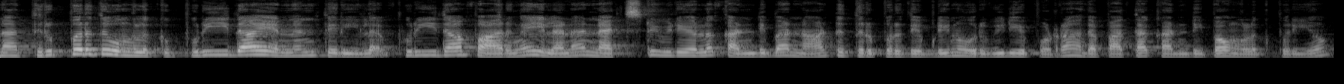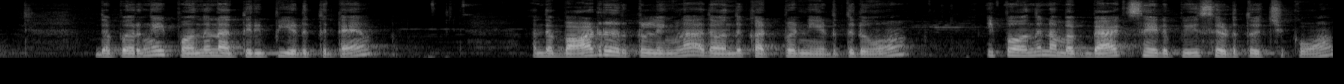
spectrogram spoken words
நான் திருப்புறது உங்களுக்கு புரியுதா என்னன்னு தெரியல. புரியுதா பாருங்கள் இல்லைன்னா நெக்ஸ்ட் வீடியோவில் கண்டிப்பாக நாட்டு திருப்புறது எப்படின்னு ஒரு வீடியோ போடுறேன். அதை பார்த்தா கண்டிப்பாக உங்களுக்கு புரியும். இதை பாருங்கள் இப்போ வந்து நான் திருப்பி எடுத்துட்டேன். அந்த பார்டர் இருக்கு இல்லைங்களா அதை வந்து கட் பண்ணி எடுத்துடுவோம். இப்போ வந்து நம்ம பேக் சைடு பீஸ் எடுத்து வச்சுக்குவோம்.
